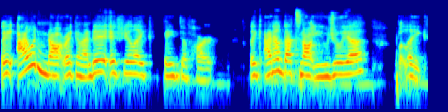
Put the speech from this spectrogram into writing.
like i would not recommend it if you're like faint of heart like i know that's not you julia but like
